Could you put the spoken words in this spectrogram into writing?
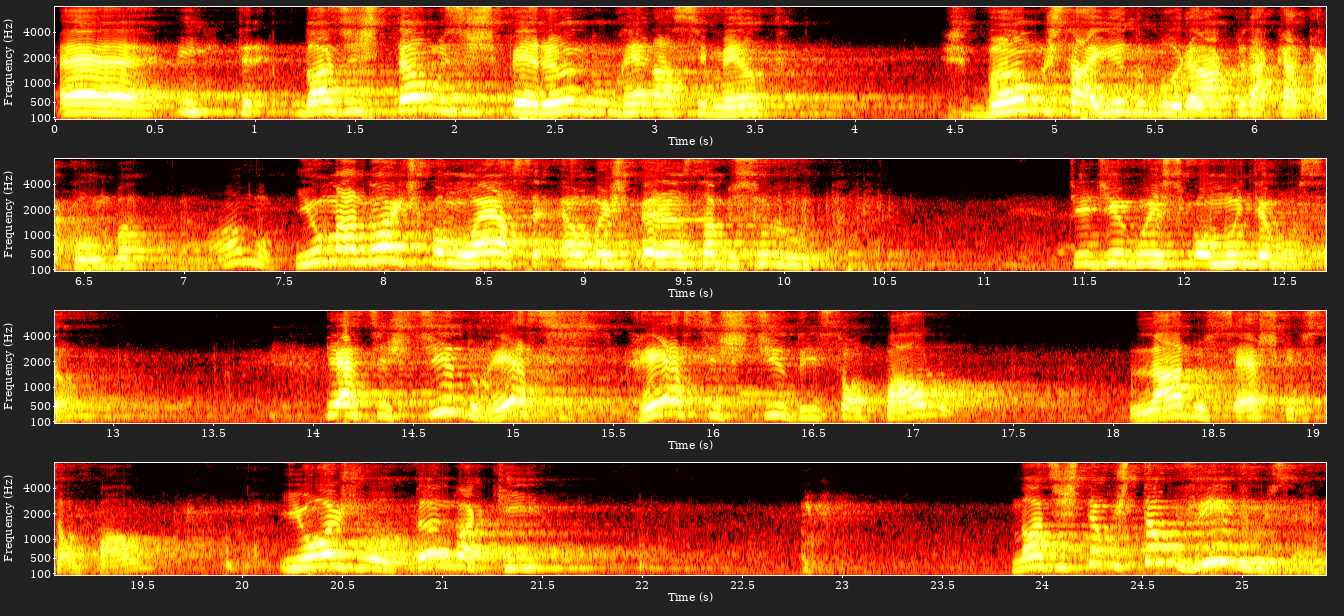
É, entre- nós estamos esperando um renascimento. Vamos sair do buraco da catacumba. E uma noite como essa é uma esperança absoluta. Te digo isso com muita emoção. Ter assistido, reassis- reassistido em São Paulo, lá no Sesc de São Paulo, e hoje voltando aqui, nós estamos tão vivos, né?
